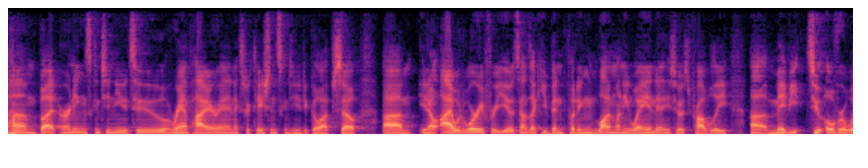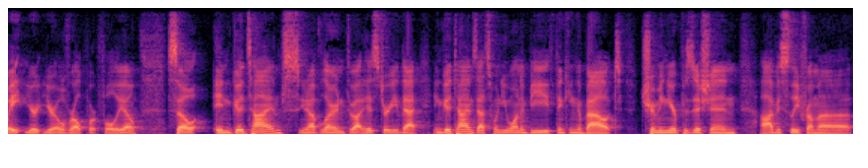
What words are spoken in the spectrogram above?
Um, but earnings continue to ramp higher and expectations continue to go up. So, um, you know, I would worry for you. It sounds like you've been putting a lot of money away in it. So it's probably uh, maybe too overweight your, your overall portfolio. So in good times, you know, I've learned throughout history that in good times, that's when you want to be thinking about trimming your position. Obviously, from a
